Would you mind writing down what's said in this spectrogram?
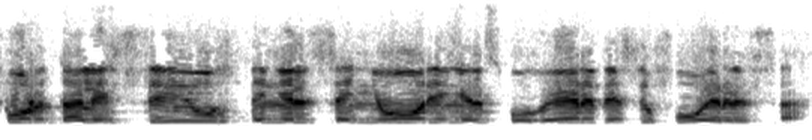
Fortaleceos en el Señor y en el poder de su fuerza.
